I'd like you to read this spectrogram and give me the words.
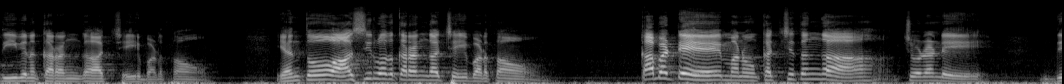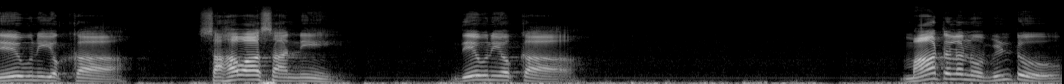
దీవెనకరంగా చేయబడతాం ఎంతో ఆశీర్వాదకరంగా చేయబడతాం. కాబట్టే మనం ఖచ్చితంగా చూడండి దేవుని యొక్క సహవాసాన్ని దేవుని యొక్క మాటలను వింటూ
